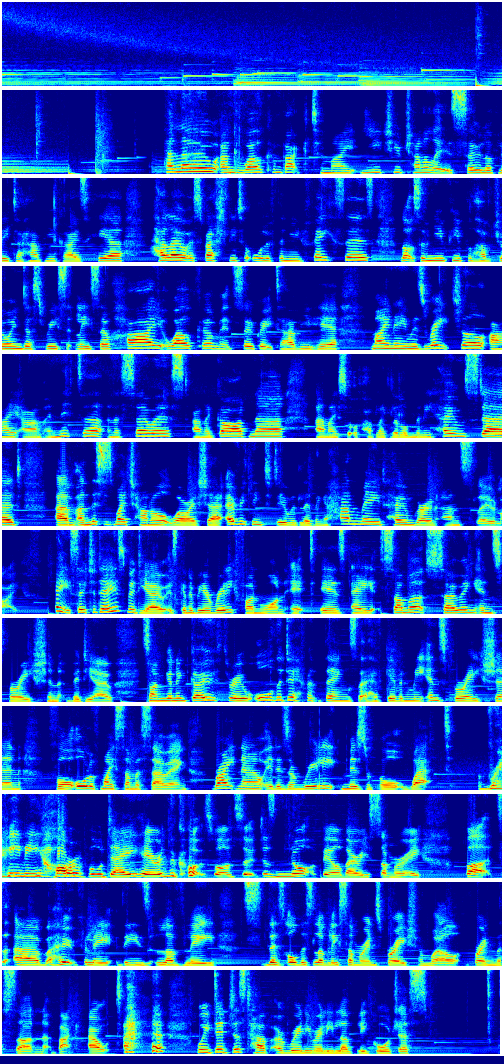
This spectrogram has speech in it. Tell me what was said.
Hello and welcome back to my YouTube channel. It is so lovely to have you guys here. Hello, especially to all of the new faces. Lots of new people have joined us recently. So hi, welcome. It's so great to have you here. My name is Rachel. I am a knitter and a sewist and a gardener. And I sort of have like a little mini homestead. Um, and this is my channel where I share everything to do with living a handmade, homegrown and slow life. Hey, so today's video is going to be a really fun one. It is a summer sewing inspiration video. So I'm going to go through all the different things that have given me inspiration for all of my summer sewing. Right now, it is a really miserable, wet, rainy, horrible day here in the Cotswolds, so it does not feel very summery but um, hopefully these lovely this all this lovely summer inspiration will bring the sun back out we did just have a really really lovely gorgeous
